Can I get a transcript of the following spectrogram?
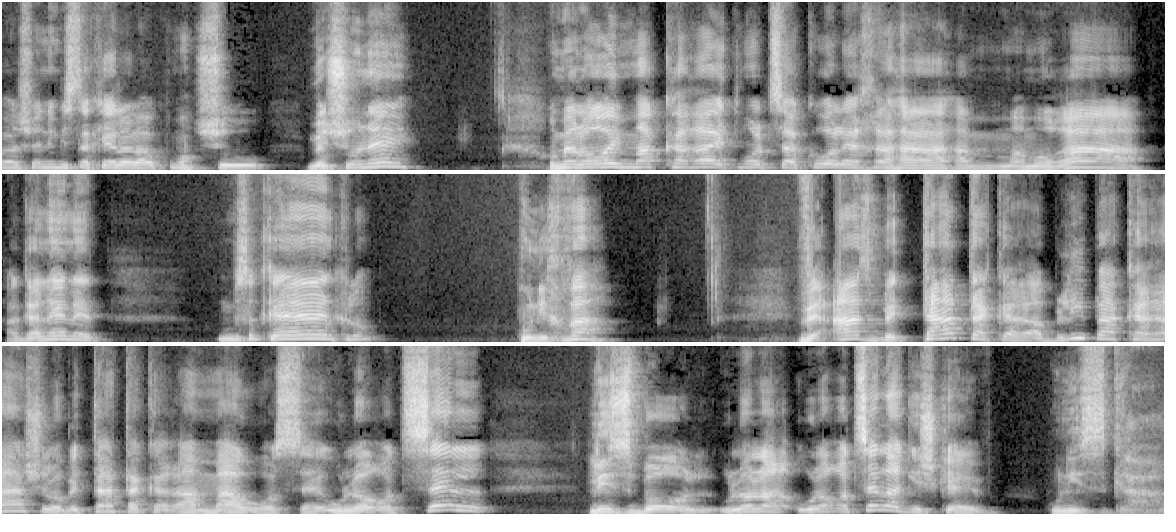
והשני מסתכל עליו כמו שהוא משונה. הוא אומר לו, אוי, מה קרה? אתמול צעקו עליך המורה, הגננת. הוא מסתכל, אין כלום. הוא נכווה. ואז בתת הכרה, בלי בהכרה שלו, בתת הכרה, מה הוא עושה? הוא לא רוצה לסבול, הוא לא, הוא לא רוצה להרגיש כאב, הוא נסגר.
